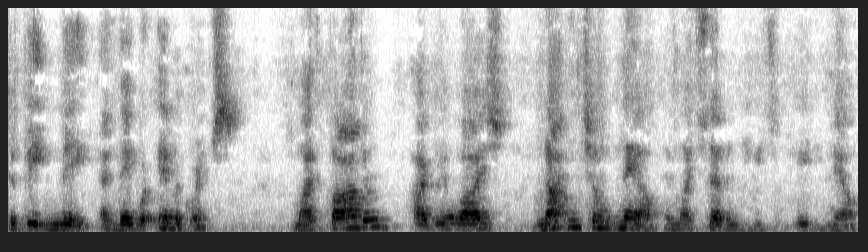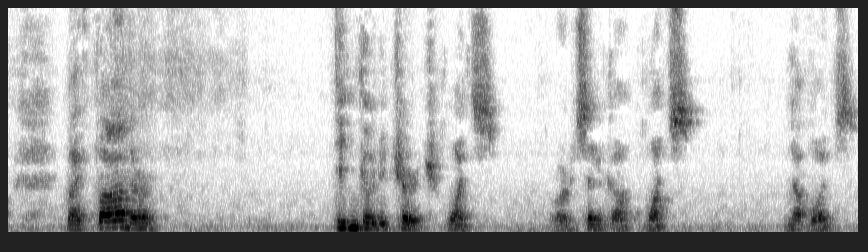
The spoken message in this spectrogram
to be me, and they were immigrants. My father, I realized, not until now, in my 70s, 80 now, my father didn't go to church once or synagogue once. Not once.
